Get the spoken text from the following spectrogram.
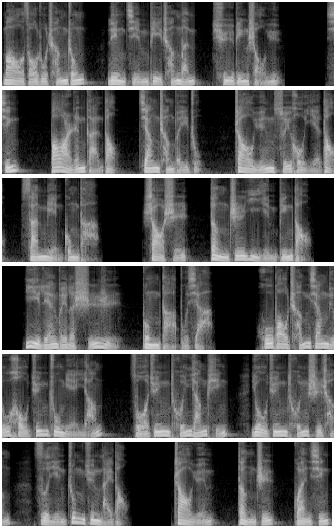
茂走入城中，令紧闭城门，驱兵守御。兴、包二人赶到，将城围住。赵云随后也到，三面攻打。少时，邓芝亦引兵到，一连围了十日，攻打不下。忽报丞相刘后军驻绵阳，左军屯阳平。右军屯石城，自引中军来到。赵云、邓芝、关兴、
